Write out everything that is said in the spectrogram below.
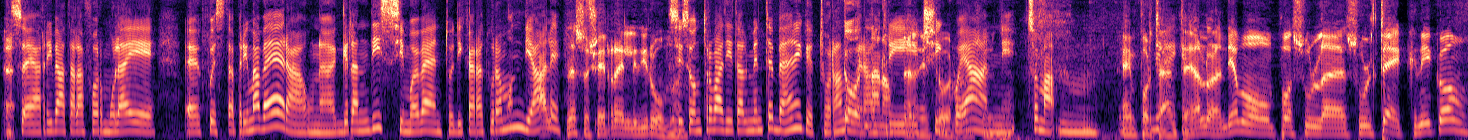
eh. è arrivata la Formula E eh, questa primavera, un grandissimo evento di caratura mondiale. Adesso c'è il rally di Roma. Si sono trovati talmente bene che tornano, tornano. per altri eh, 5 anni. Certo. Insomma, mh, mm, è importante. Che... Allora andiamo un po' sul, sul tecnico,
